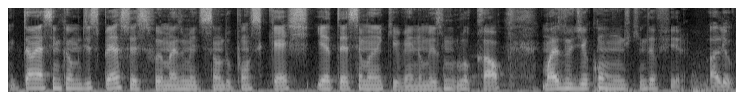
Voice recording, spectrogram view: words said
Então é assim que eu me despeço. Esse foi mais uma edição do Ponce Cash e até semana que vem no mesmo local, mas no dia comum de quinta-feira. Valeu!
